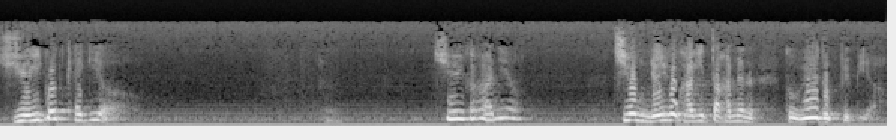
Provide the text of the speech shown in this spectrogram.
지옥이 곧 객이요. 지옥이 각 아니요. 지옥 여의고 각이 있다 하면 그 외도법이야.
